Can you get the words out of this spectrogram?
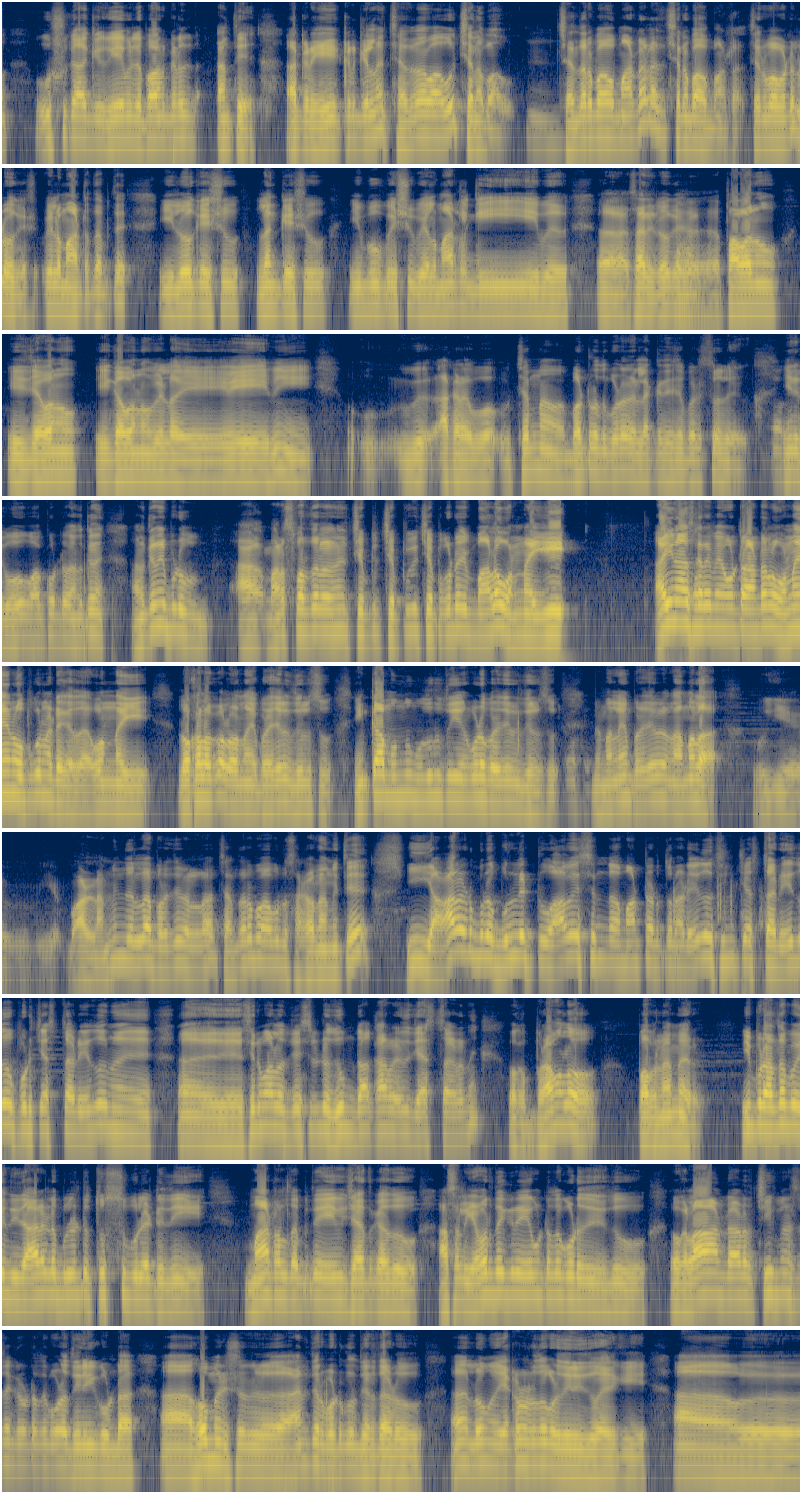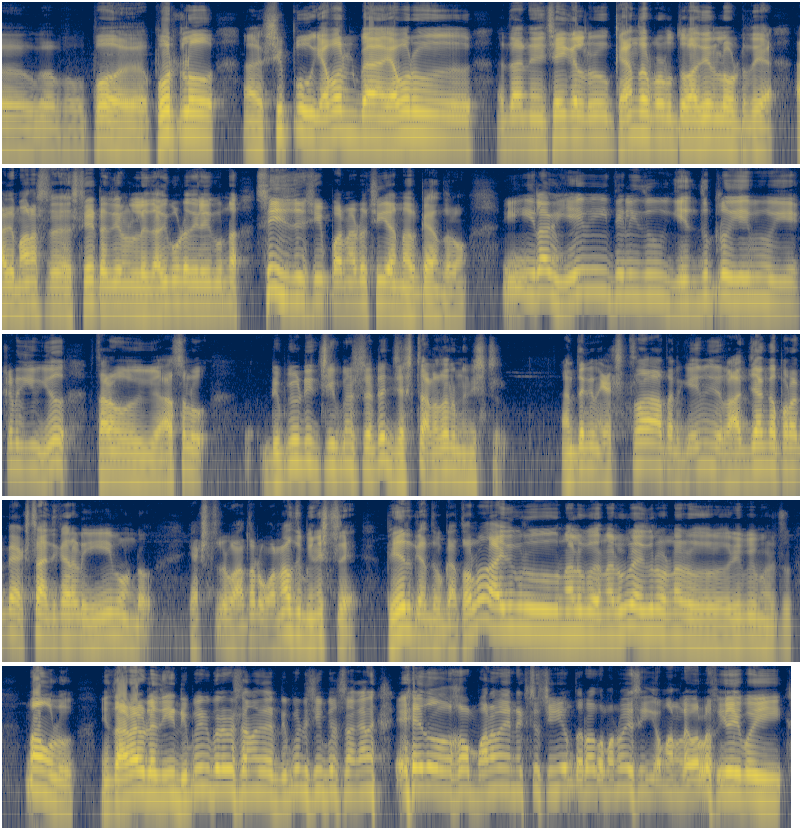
ఉషుకాకి ఏమి లేదు పవన్ కళ్యాణ్ అంతే. అక్కడ ఎక్కడికి వెళ్ళినా చంద్రబాబు చిన్నబాబు చంద్రబాబు మాట లేదా చిన్నబాబు మాట? చంద్రబాబు అంటే లోకేష్ వీళ్ళ మాట తప్పితే ఈ లోకేషు లంకేషు ఈ భూపేషు వీళ్ళ మాటలకి ఈ సారీ లోకేష్ పవను ఈ జవను ఈ గవను వీళ్ళ ఏమీ అక్కడ చిన్న బంట్రోతు కూడా లెక్క చేసే పరిస్థితి లేదు. ఈయనకి ఓ వాకుంటాం అందుకని అందుకని ఇప్పుడు ఆ మనస్పర్ధలు అనేది చెప్పి చెప్పి చెప్పకుండా మాలో ఉన్నాయి. అయినా సరే మేము ఉంటాం అంటారు ఉన్నాయని ఒప్పుకున్నట్టే కదా. ఉన్నాయి. లోకలోకలు ఉన్నాయి. ప్రజలకు తెలుసు. ఇంకా ముందు ముదురుతాయి అని కూడా ప్రజలకు తెలుసు. మిమ్మల్ని ఏం ప్రజలు నమ్మల. వాళ్ళు నమ్మిందల్లా ప్రజలల్లా చంద్రబాబును సగం నమ్మితే ఈ ఆరడుగుల బుల్లెట్ ఆవేశంగా మాట్లాడుతున్నాడు. ఏదో చించేస్తాడు ఏదో పొడి చేస్తాడు ఏదో సినిమాలో చేసినట్టు ధూమ్ దాకారం ఏదో చేస్తాడని ఒక భ్రమలో పాప నమ్మారు. ఇప్పుడు అర్థమైంది ఇది ఆరేళ్ళ బుల్లెట్ తుస్సు బుల్లెట్ ఇది. మాటలు తప్పితే ఏమీ చేత కాదు. అసలు ఎవరి దగ్గర ఏముంటుందో కూడా తెలియదు ఒక law and order chief minister దగ్గర ఉంటుందో కూడా తెలియకుండా హోమ్ మినిస్టర్ ఆయనతో పట్టుకుని తిడతాడు. ఎక్కడ ఉంటుందో కూడా తెలియదు వారికి. పో పోర్ట్లో షిప్పు ఎవరు బ్యా- ఎవరు దాన్ని చేయగలరు? కేంద్ర ప్రభుత్వం అధీనంలో ఉంటుంది. అది మన స్టేట్ అధీనంలో లేదు. అది కూడా తెలియకుండా సీజ్ షిప్ అన్నాడు చీ అన్నారు కేంద్రం. ఈ ఇలాగ ఏమీ తెలీదు. ఎందుట్లో ఏమి ఎక్కడికి ఏదో తన అసలు డిప్యూటీ చీఫ్ మినిస్టర్ అంటే జస్ట్ అనదర్ మినిస్టర్. అంతేకాని ఎక్స్ట్రా అతనికి ఏమి రాజ్యాంగపరంగా ఎక్స్ట్రా అధికారాలు ఏమి ఉండవు. ఎక్స్ట్రా అతడు వన్ ఆఫ్ ది మినిస్టరే. పేరుకి ఎంత గతంలో ఐదుగురు నలుగురు నలుగురు ఐదుగురు ఉన్నారు డిప్యూటీ మినిస్టర్. మామూలు ఇంత అడవి లేదు. ఈ డిప్యూటీ ప్రవేశాన డిప్యూటీ చీఫ్ మినిస్టర్ ఏదో మనమే నెక్స్ట్ సీఎం తర్వాత మనమే సీఎం మన లెవెల్లో ఫీల్ అయిపోయి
